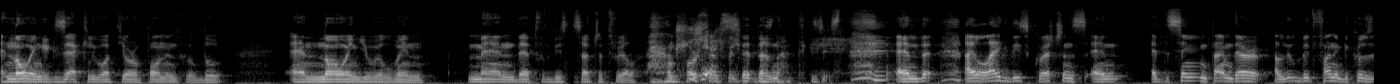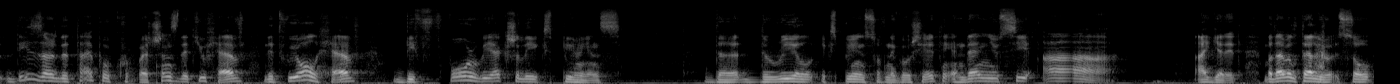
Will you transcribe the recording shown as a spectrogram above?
and knowing exactly what your opponent will do and knowing you will win. Man, that would be such a thrill. Unfortunately, Yes. that does not exist. And I like these questions and at the same time they're a little bit funny because these are the type of questions that you have that we all have before we actually experience the the real experience of negotiating and then you see ah i get it. But i will tell you so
